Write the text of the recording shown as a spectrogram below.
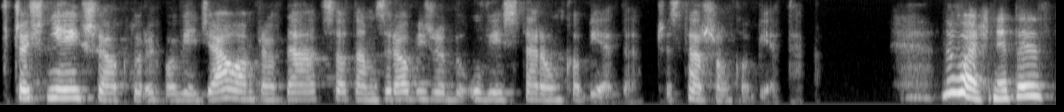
wcześniejsze, o których powiedziałam, prawda? Co tam zrobić, żeby uwieść starą kobietę, czy starszą kobietę. No właśnie, to jest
